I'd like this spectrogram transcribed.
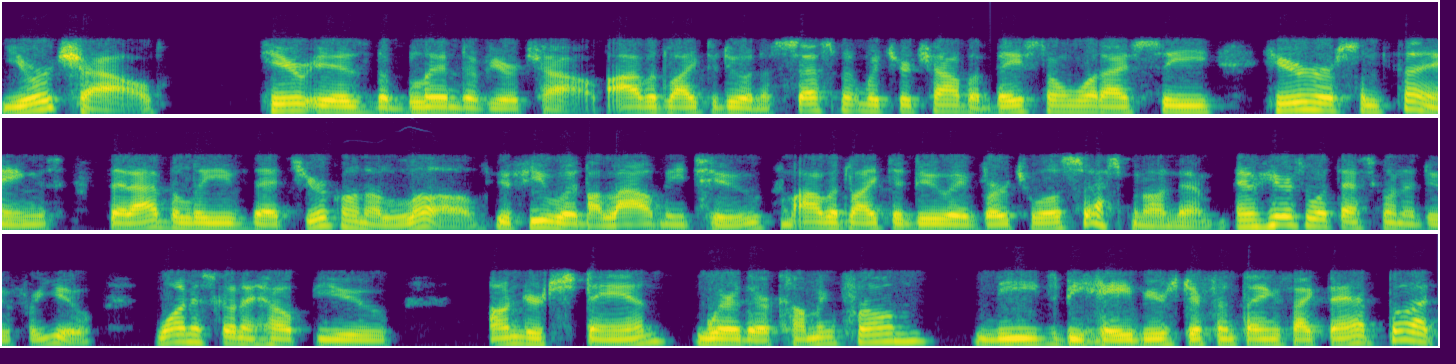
Your child, here is the blend of your child. I would like to do an assessment with your child, but based on what I see, here are some things that I believe that you're going to love. If you would allow me to, I would like to do a virtual assessment on them. And here's what that's going to do for you. One is going to help you understand where they're coming from, needs, behaviors, different things like that, but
